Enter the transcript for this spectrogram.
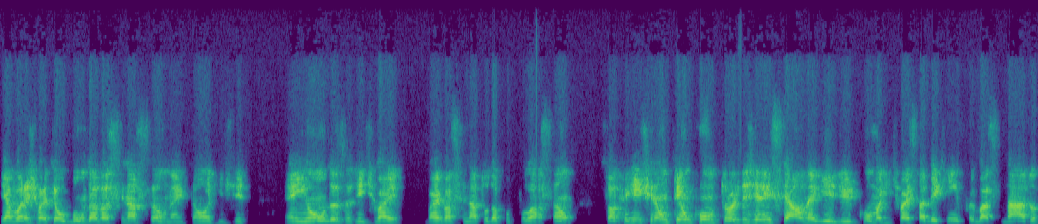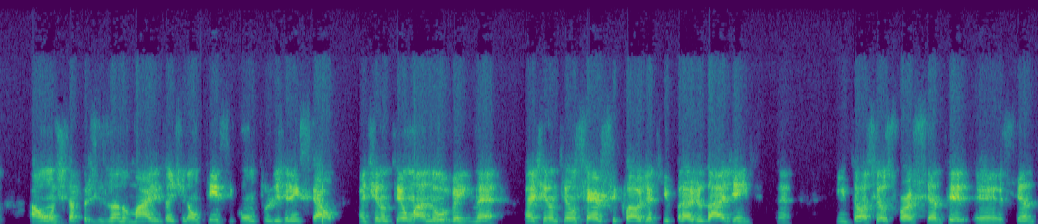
e agora a gente vai ter o boom da vacinação, né? Então a gente, em ondas, a gente vai, vai vacinar toda a população, só que a gente não tem um controle gerencial, né, Gui? De como a gente vai saber quem foi vacinado, aonde está precisando mais. Então a gente não tem esse controle gerencial. A gente não tem uma nuvem, né? A gente não tem um Service Cloud aqui para ajudar a gente, né? Então a Salesforce se, ante, é, se ante,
